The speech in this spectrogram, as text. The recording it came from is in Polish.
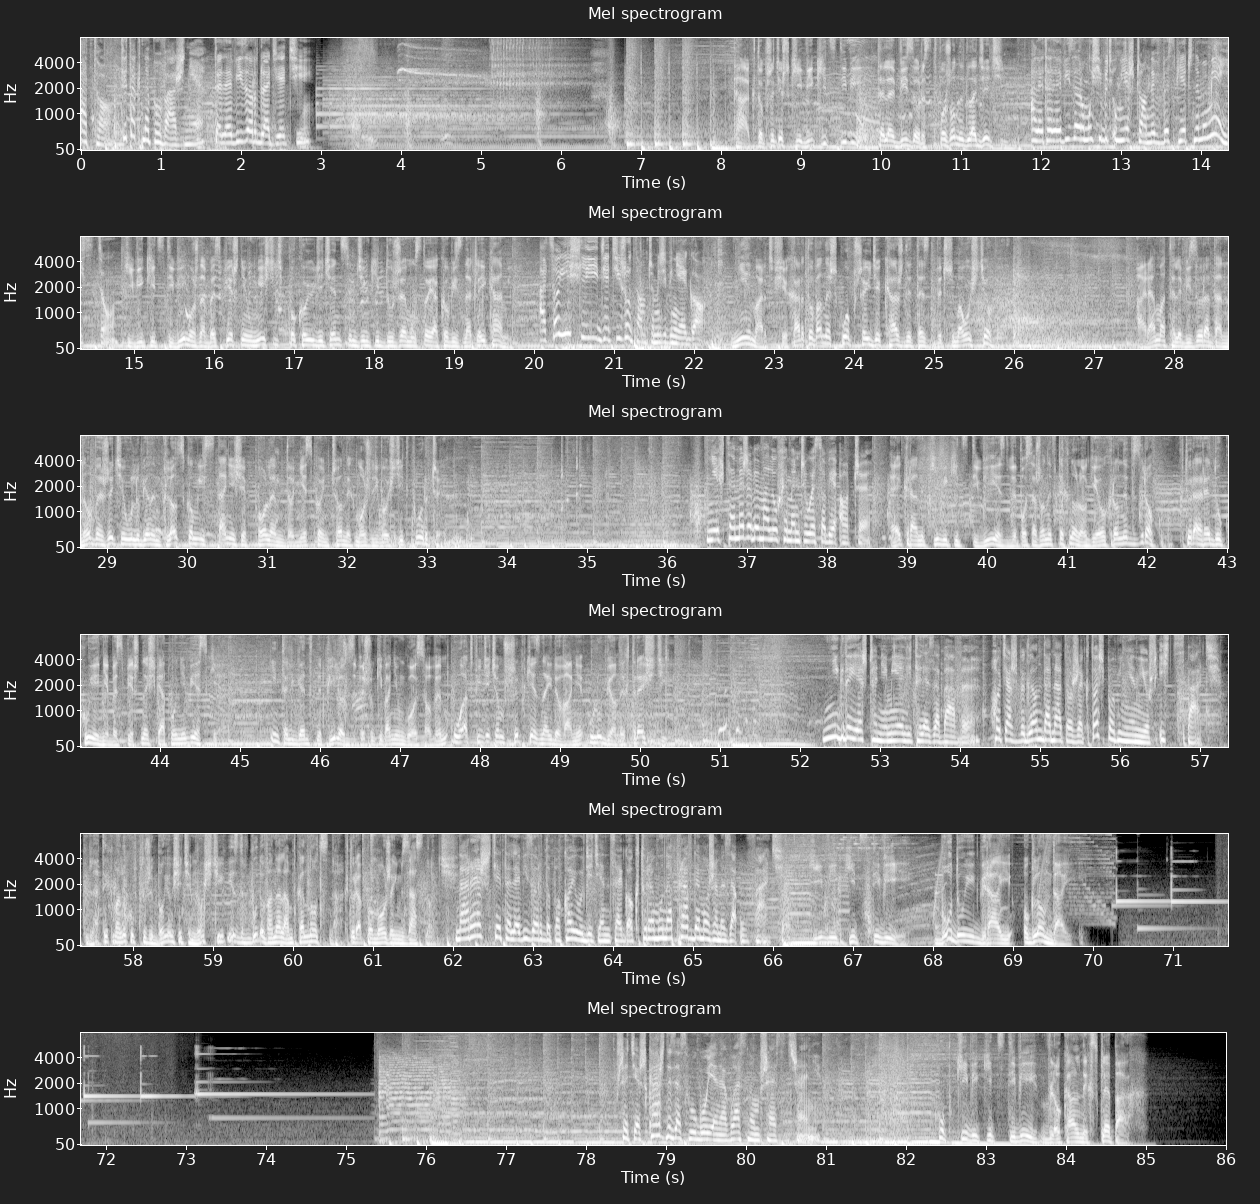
Tato, ty tak na poważnie. Telewizor dla dzieci. Tak, to przecież Kiwi Kids TV. Telewizor stworzony dla dzieci. Ale telewizor musi być umieszczony w bezpiecznym miejscu. Kiwi Kids TV można bezpiecznie umieścić w pokoju dziecięcym dzięki dużemu stojakowi z naklejkami. A co jeśli dzieci rzucą czymś w niego? Nie martw się, hartowane szkło przejdzie każdy test wytrzymałościowy. A rama telewizora da nowe życie ulubionym klockom i stanie się polem do nieskończonych możliwości twórczych. Nie chcemy, żeby maluchy męczyły sobie oczy. Ekran Kiwi Kids TV jest wyposażony w technologię ochrony wzroku, która redukuje niebezpieczne światło niebieskie. Inteligentny pilot z wyszukiwaniem głosowym ułatwi dzieciom szybkie znajdowanie ulubionych treści. Nigdy jeszcze nie mieli tyle zabawy. Chociaż wygląda na to, że ktoś powinien już iść spać. Dla tych maluchów, którzy boją się ciemności, jest wbudowana lampka nocna, która pomoże im zasnąć. Nareszcie telewizor do pokoju dziecięcego, któremu naprawdę możemy zaufać. Kiwi Kids TV. Buduj, graj, oglądaj. Przecież każdy zasługuje na własną przestrzeń. Kup Kiwi Kids TV w lokalnych sklepach.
